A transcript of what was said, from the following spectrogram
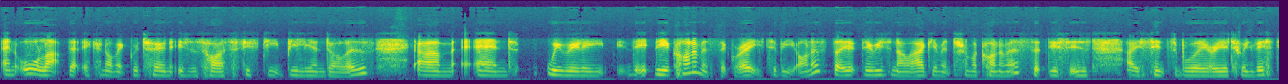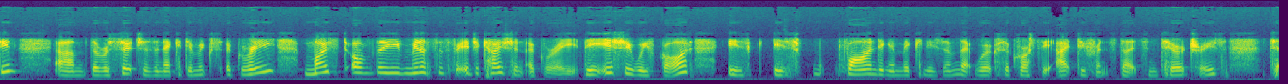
and all up, that economic return is as high as fifty billion dollars, um, and we really, the, the, economists agree, to be honest. There is no argument from economists that this is a sensible area to invest in. Um, the researchers and academics agree. Most of the ministers for education agree. The issue we've got is, is finding a mechanism that works across the eight different states and territories to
